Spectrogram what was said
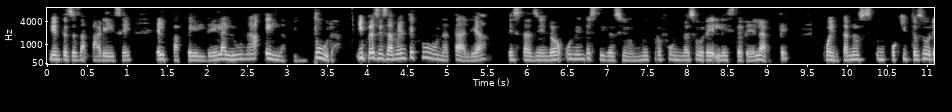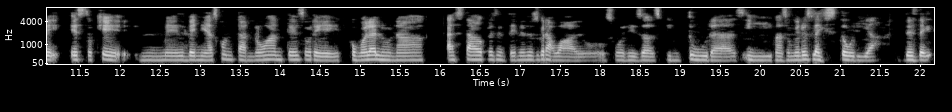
y entonces aparece el papel de la luna en la pintura. Y precisamente como Natalia está haciendo una investigación muy profunda sobre la historia del arte, cuéntanos un poquito sobre esto que me venías contando antes, sobre cómo la luna ha estado presente en esos grabados o en esas pinturas y más o menos la historia, desde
